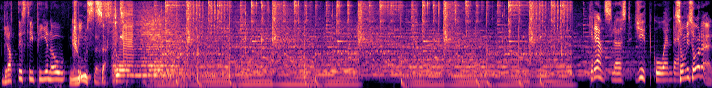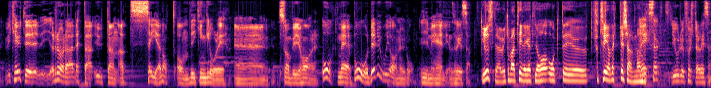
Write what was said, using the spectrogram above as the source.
grattis till P&O Minst Cruises. sagt. Gränslöst djupgående. Som vi sa där, vi kan ju inte röra detta utan att säga något om Viking Glory eh, som vi har åkt med både du och jag nu då i och med helgens resa. Just det, vi kan bara tillägga att jag åkte ju för tre veckor sedan men Exakt, gjorde första resan.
